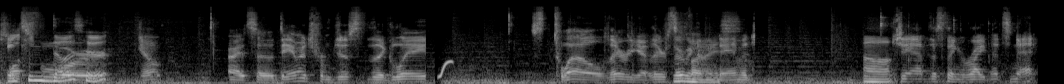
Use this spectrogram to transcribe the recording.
plus 18 does four. hit. Yep. Alright, so damage from just the glaive. It's 12. There we go. There's the Very fucking nice. damage. Uh, Jab this thing right in its neck.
